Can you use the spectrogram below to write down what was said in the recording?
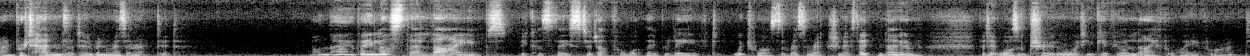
and pretend that it had been resurrected? Well, no, they lost their lives because they stood up for what they believed, which was the resurrection. If they'd known that it wasn't true, would you give your life away for it?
